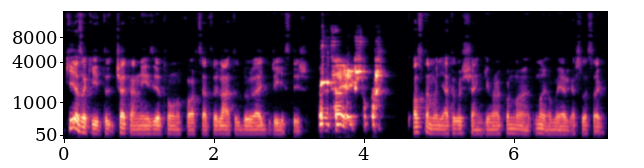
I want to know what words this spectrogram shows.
Ki az, aki itt cseten nézi a trónok harcát, vagy látod belőle egy részt is? Elég sokat. Azt nem mondjátok, hogy senki, mert akkor nagyon, nagyon mérges leszek.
